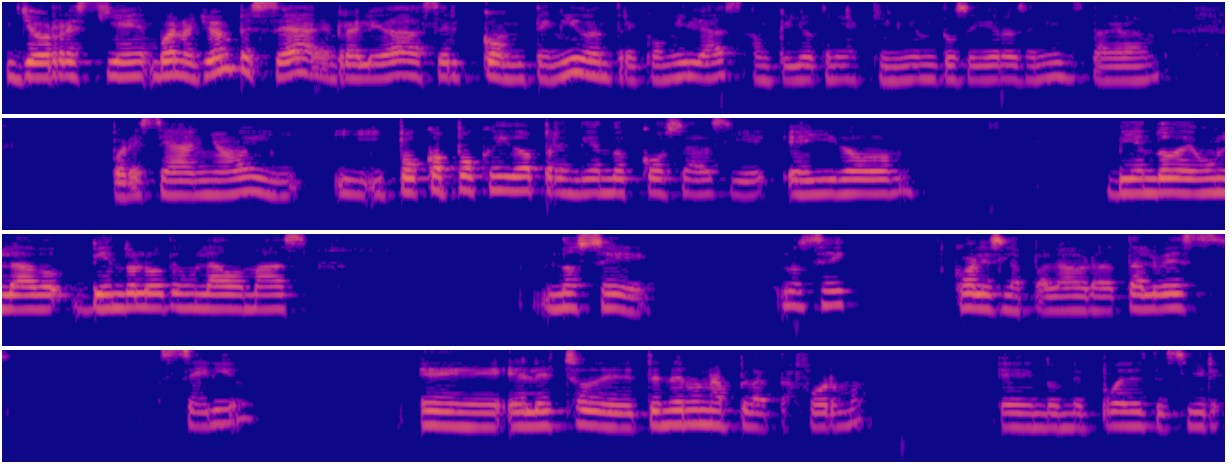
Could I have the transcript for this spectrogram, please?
yo recién, bueno, yo empecé en realidad a hacer contenido, entre comillas, aunque yo tenía 500 seguidores en Instagram por ese año y, y, poco a poco he ido aprendiendo cosas y he, ido viendo de un lado, viéndolo de un lado más, no sé, no sé cuál es la palabra, tal vez serio, eh, el hecho de tener una plataforma en donde puedes decir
